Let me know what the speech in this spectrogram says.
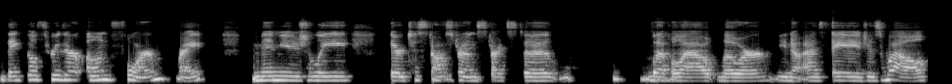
they go through their own form, right? Men usually their testosterone starts to level out lower, you know, as they age as well.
